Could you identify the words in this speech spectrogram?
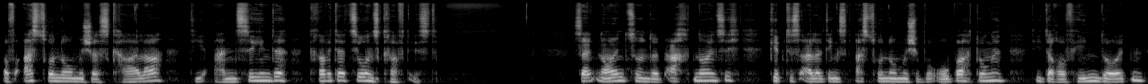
auf astronomischer Skala die anziehende Gravitationskraft ist. Seit 1998 gibt es allerdings astronomische Beobachtungen, die darauf hindeuten,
